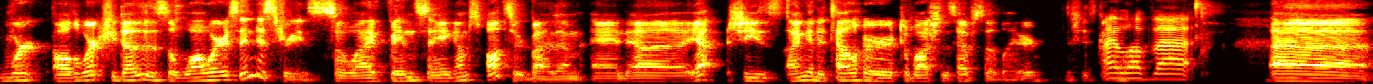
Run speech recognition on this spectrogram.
work all the work she does is the Wallwares Industries. So I've been saying I'm sponsored by them, and uh, yeah, she's. I'm going to tell her to watch this episode later. She's I gonna- love that. Uh,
